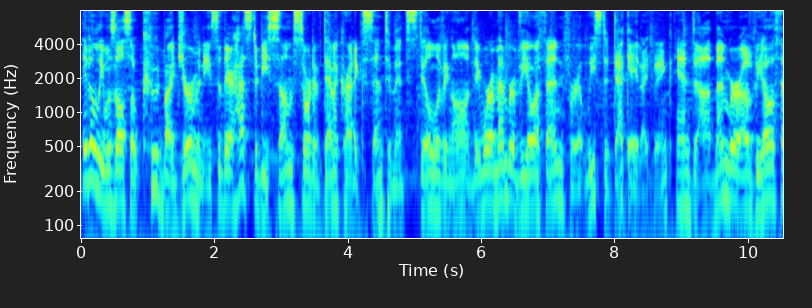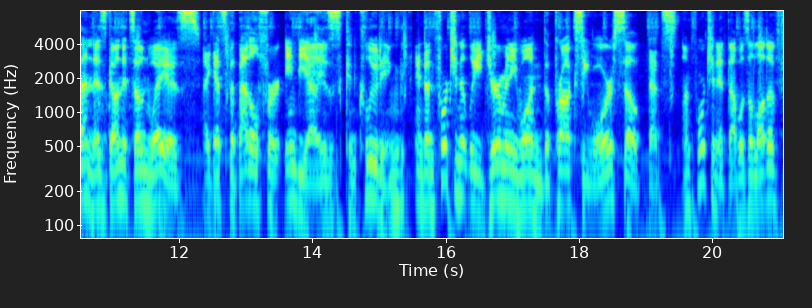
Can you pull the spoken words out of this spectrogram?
Italy was also cooed by Germany, so there has to be some sort of democratic sentiment still living on. They were a member of the OFN for at least a decade, I think, and a member of the OFN has gone its own way as I guess the battle for India is concluding. And unfortunately, Germany won the proxy war, so that's unfortunate. That was a lot of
